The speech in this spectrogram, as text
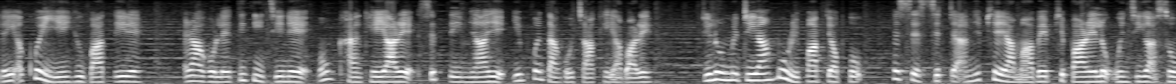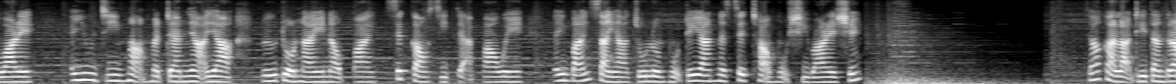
လိန်အခွင့်ရေးယူပါသေးတယ်။အဲ့ဒါကိုလည်းတိတိကျင်းနဲ့မုန်းခံခဲ့ရတဲ့စစ်သေးများရဲ့ရင်ဖွင့်တံကိုကြားခဲ့ရပါတယ်။ဒီလိုမတရားမှုတွေပပျောက်ဖို့ဖက်စစ်စစ်တပ်အမြင့်ဖြတ်ရမှာပဲဖြစ်ပါတယ်လို့ဝန်ကြီးကဆိုပါတယ်။အယူကြီးမှမှတ်တမ်းများအရလူတော်လှန်ရေးနောက်ပိုင်းစစ်ကောင်စီတပ်အပါအဝင်လိမ်ပိုင်းဆိုင်ရာကျိုးလွန်မှု126မှုရှိပါတယ်ရှင်။စ ကြားကာလဒေသန္တရ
